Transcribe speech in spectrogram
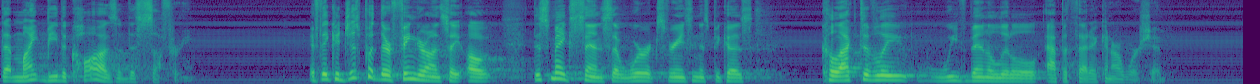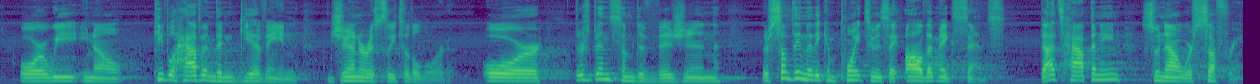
that might be the cause of this suffering. If they could just put their finger on and say, oh, this makes sense that we're experiencing this because collectively we've been a little apathetic in our worship. Or we, you know, people haven't been giving generously to the Lord. Or there's been some division. There's something that they can point to and say, oh, that makes sense. That's happening, so now we're suffering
